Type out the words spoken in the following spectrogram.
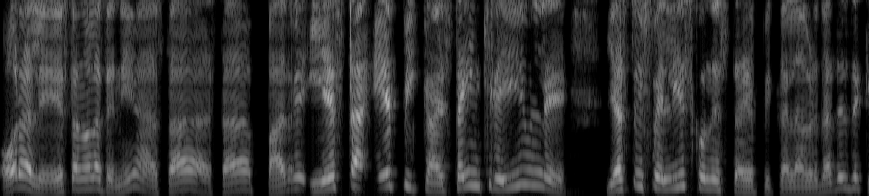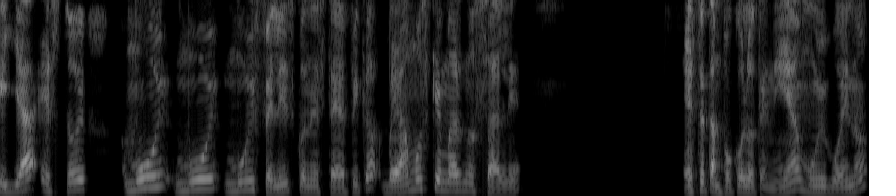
Órale, esta no la tenía, está, está padre. Y esta épica, está increíble. Ya estoy feliz con esta épica. La verdad es de que ya estoy muy, muy, muy feliz con esta épica. Veamos qué más nos sale. Este tampoco lo tenía, muy bueno.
